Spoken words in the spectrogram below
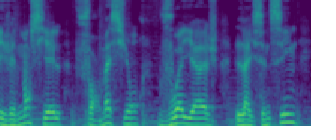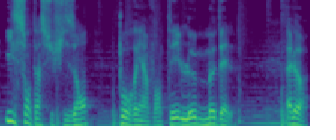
événementiels, formations, voyages, licensing, ils sont insuffisants pour réinventer le modèle. Alors,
